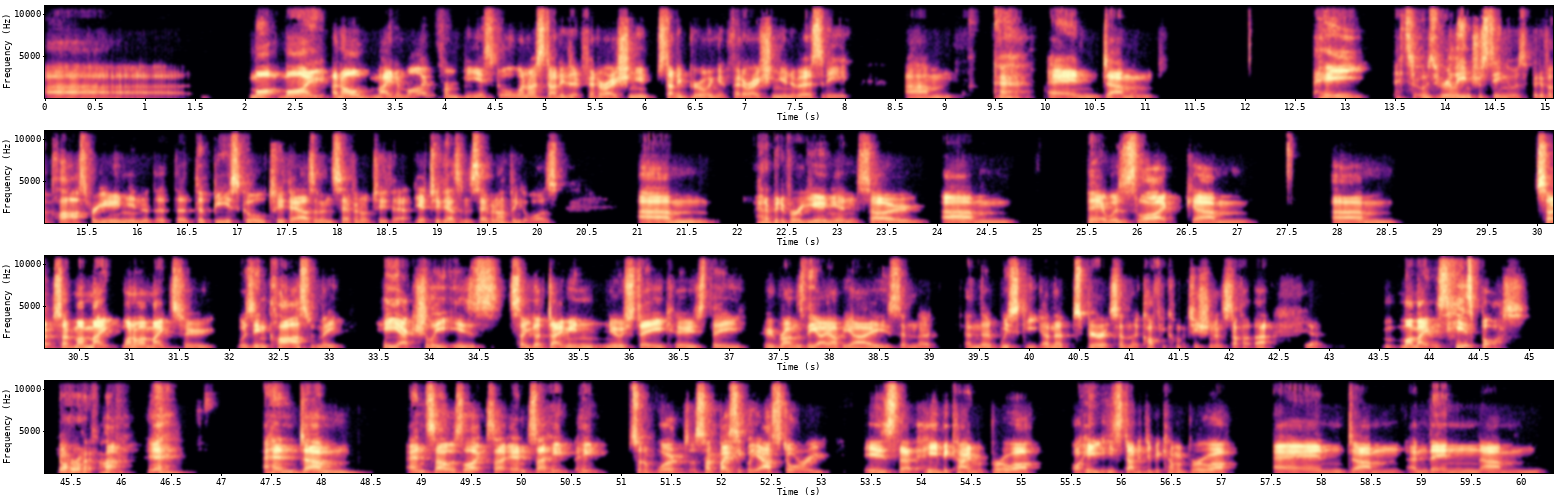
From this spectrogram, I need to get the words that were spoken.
uh, my my an old mate of mine from beer school when I studied at Federation studied brewing at Federation University, um, and um, he it was really interesting. It was a bit of a class reunion at the the, the beer school two thousand and seven or two thousand yeah two thousand and seven I think it was. Um, had a bit of a reunion, so um, there was like um, um, so so my mate, one of my mates who was in class with me, he actually is. So you got Damien Newsteig, who's the who runs the AIBAs and the and the whiskey and the spirits and the coffee competition and stuff like that. Yeah. My mate was his boss. All right. Right. Yeah. And um and so it was like so and so he he sort of worked so basically our story is that he became a brewer or he he studied to become a brewer and um and then um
